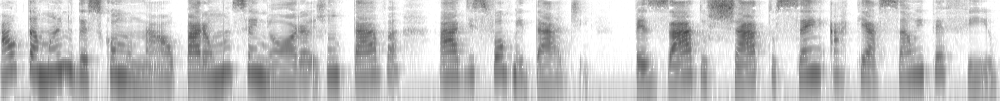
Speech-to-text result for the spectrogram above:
ao tamanho descomunal para uma senhora juntava a disformidade, pesado, chato, sem arqueação e perfil.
